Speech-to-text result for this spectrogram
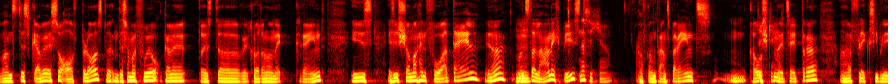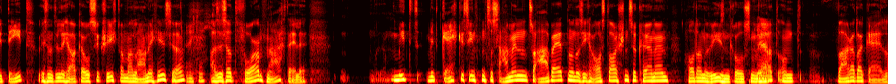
wenn es das, glaube ich, so aufbläst, und das haben wir vorher, glaube ich, da ist der Rekorder noch nicht gerannt, ist, es ist schon noch ein Vorteil, ja, wenn du allein nicht bist, Na sicher. aufgrund Transparenz, Kosten etc. Äh, Flexibilität ist natürlich auch eine große Geschichte, wenn man alleine ist. Ja. Richtig. Also es hat Vor- und Nachteile. Mit, mit Gleichgesinnten zusammenzuarbeiten oder sich austauschen zu können, hat einen riesengroßen Ja. Wert und war er da geil.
